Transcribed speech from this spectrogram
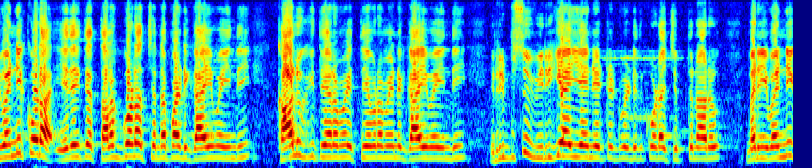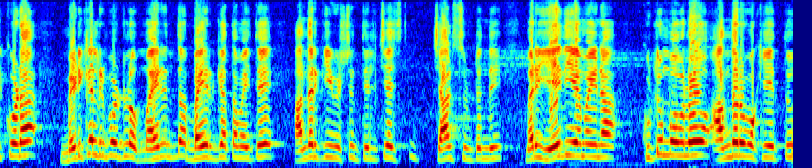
ఇవన్నీ కూడా ఏదైతే తలకు కూడా చిన్నపాటి గాయమైంది కాలుకి తీవ్రమైన తీవ్రమైన గాయమైంది రిబ్స్ విరిగాయి అనేటటువంటిది కూడా చెప్తున్నారు. మరి ఇవన్నీ కూడా మెడికల్ రిపోర్ట్లో మరింత బహిర్గతం అయితే అందరికీ ఈ విషయం తెలిసే ఛాన్స్ ఉంటుంది. మరి ఏది ఏమైనా కుటుంబంలో అందరూ ఒక ఎత్తు.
